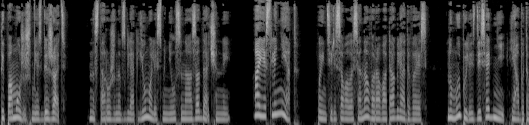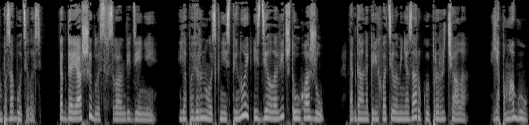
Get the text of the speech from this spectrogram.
Ты поможешь мне сбежать». Настороженный взгляд Юмали сменился на озадаченный. «А если нет?» — поинтересовалась она, воровато оглядываясь. «Но мы были здесь одни, я об этом позаботилась. Тогда я ошиблась в своем видении». Я повернулась к ней спиной и сделала вид, что ухожу. Тогда она перехватила меня за руку и прорычала. «Я помогу».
